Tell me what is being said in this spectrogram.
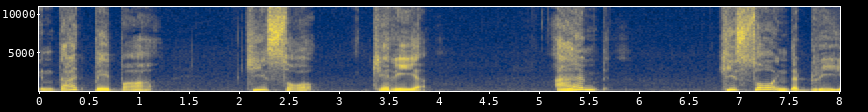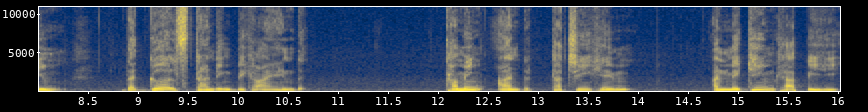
In that paper, he saw career. And he saw in the dream the girl standing behind, coming and touching him and making him happy.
